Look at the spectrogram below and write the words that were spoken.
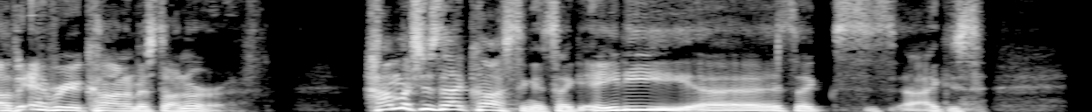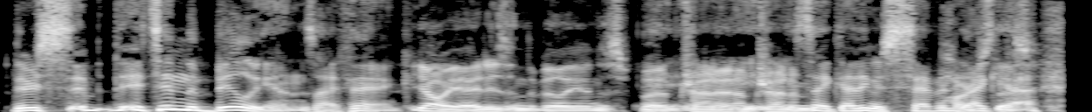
of every economist on earth? How much is that costing? It's like 80, uh, it's like, I guess, there's, it's in the billions, I think. Oh yeah, it is in the billions. But I'm trying to. I'm trying it's to. like, I think it was 70. I, parse this.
